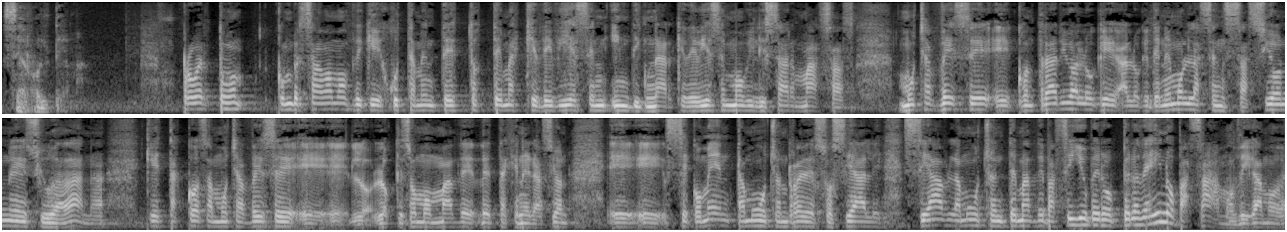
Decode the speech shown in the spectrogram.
cerró el tema. Roberto, conversábamos de que justamente estos temas que debiesen indignar, que debiesen movilizar masas, muchas veces, eh, contrario a lo que a lo que tenemos la sensación eh, ciudadana, que estas cosas muchas veces eh, los que somos más de, esta generación se comenta mucho en redes sociales, se habla mucho en temas de pasillo, pero pero de ahí no pasamos, digamos,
